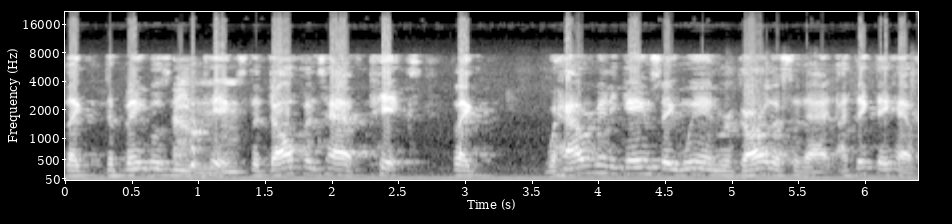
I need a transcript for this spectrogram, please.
Like the Bengals need Mhm. picks. The Dolphins have picks. Like however many games they win, regardless of that, I think they have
